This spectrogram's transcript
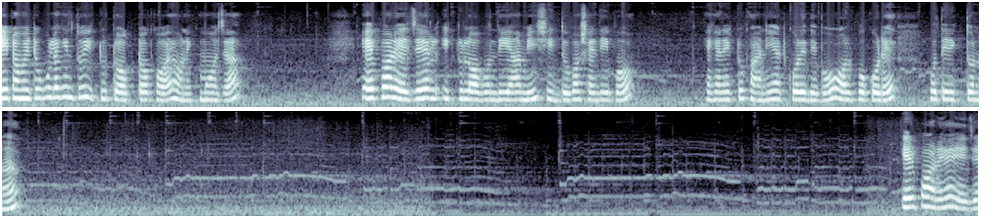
এই টমেটোগুলো কিন্তু একটু টক টক হয়, অনেক মজা। এরপর এই যে একটু লবণ দিয়ে আমি সিদ্ধ বসাই দিব। এখানে একটু পানি অ্যাড করে দেব, অল্প করে, অতিরিক্ত না। এরপরে এই যে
